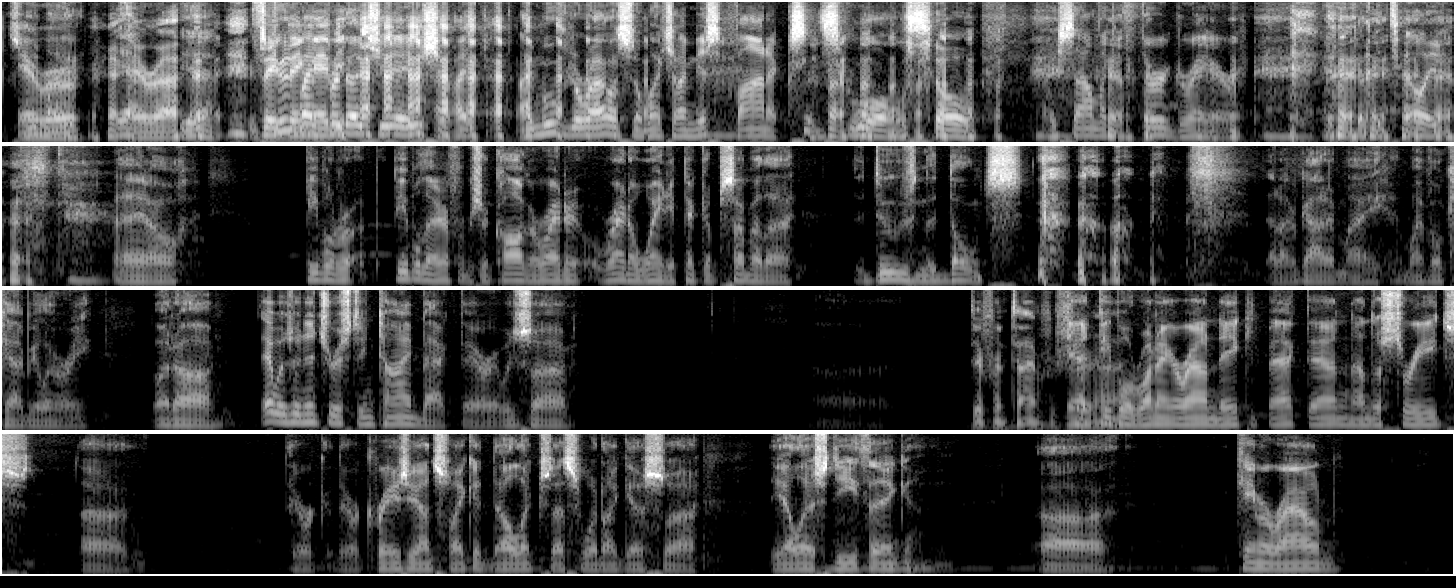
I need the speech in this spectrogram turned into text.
Excuse Error. my- yeah, Era. Yeah. Excuse thing, my maybe. pronunciation. I, I moved around so much. I missed phonics in school, so I sound like a third grader. I tell you, you know, people people that are from Chicago right right away they pick up some of the the do's and the don'ts that I've got in my in my vocabulary. But uh, it was an interesting time back there. It was. Uh, Different time for sure. had huh? people running around naked back then on the streets. Uh, they were they were crazy on psychedelics. That's what I guess uh, the LSD thing uh, came around.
